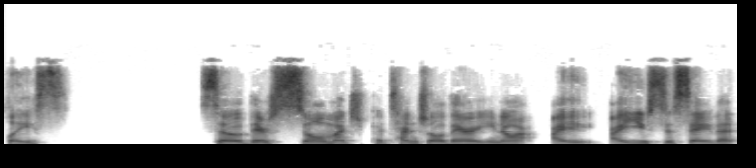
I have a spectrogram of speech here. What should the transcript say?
place. So there's so much potential there. You know, I I used to say that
